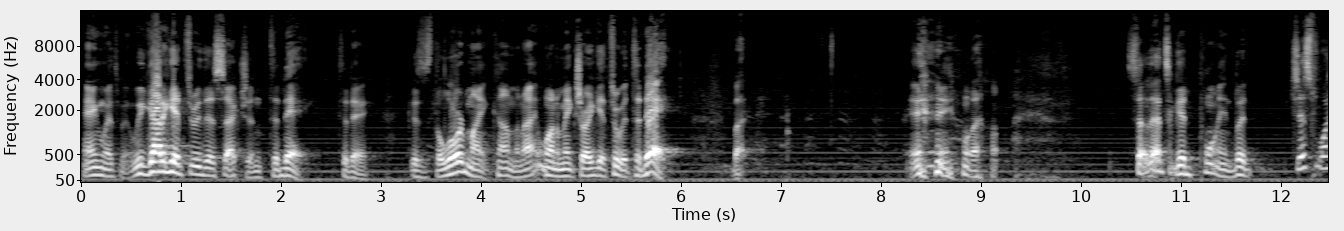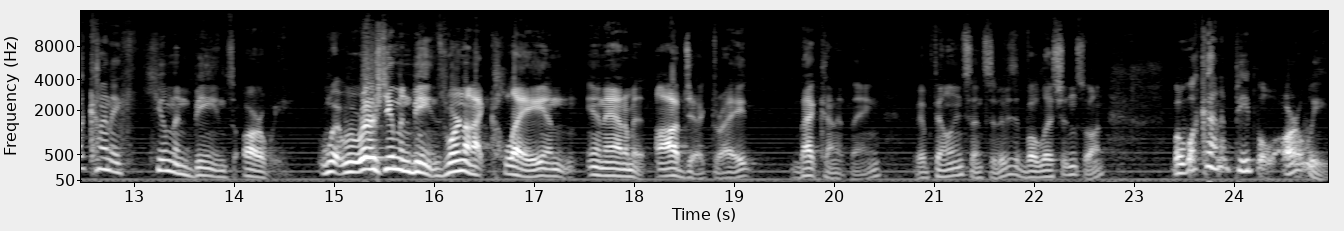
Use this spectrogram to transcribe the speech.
Hang with me. We got to get through this section today. Today, because the Lord might come, and I want to make sure I get through it today. But anyway, well, so that's a good point. But just what kind of human beings are we? We're human beings. We're not clay, and inanimate object, right? That kind of thing. We have feelings, sensitivities, volition, so on. But what kind of people are we?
